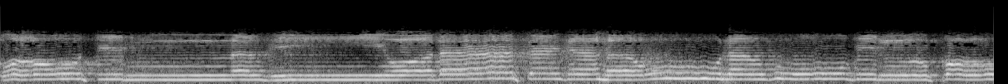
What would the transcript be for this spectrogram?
صوت النبي ولا تجهروا له بالقول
